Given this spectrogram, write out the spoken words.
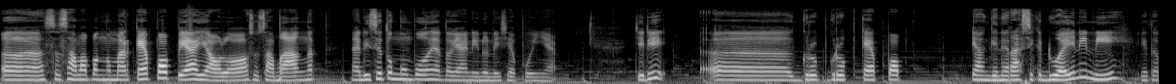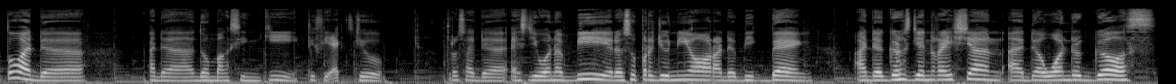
uh, sesama penggemar K-pop ya ya Allah susah banget. Nah di situ ngumpulnya tuh yang di Indonesia punya. Jadi uh, grup-grup K-pop yang generasi kedua ini nih itu tuh ada ada Dombang Singki, TVXQ, terus ada SG Wannabe, ada Super Junior, ada Big Bang, ada Girls Generation, ada Wonder Girls,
